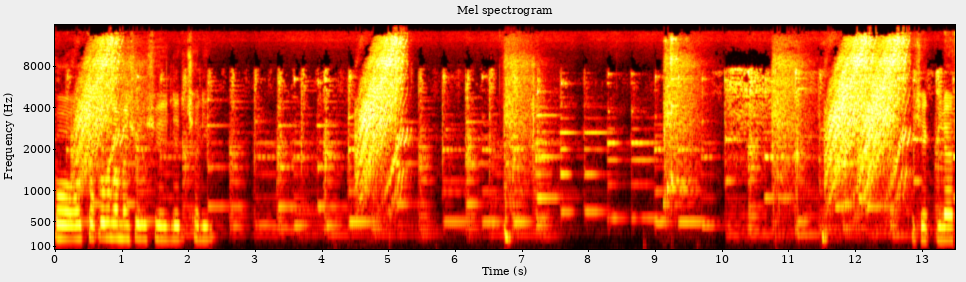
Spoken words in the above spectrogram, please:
O, toplamadan ben şöyle şeyleri çalayım. Teşekkürler.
